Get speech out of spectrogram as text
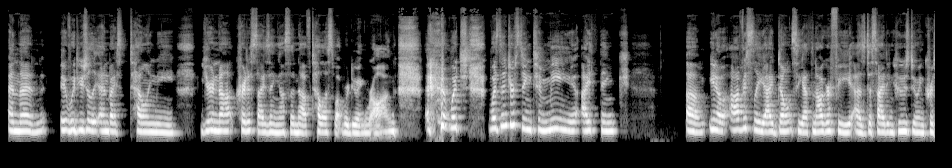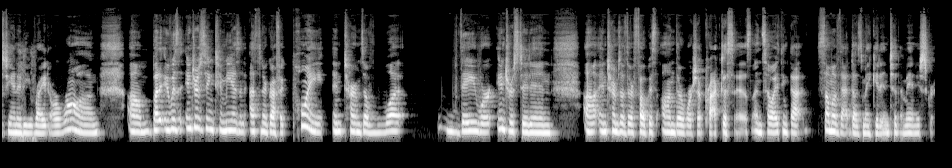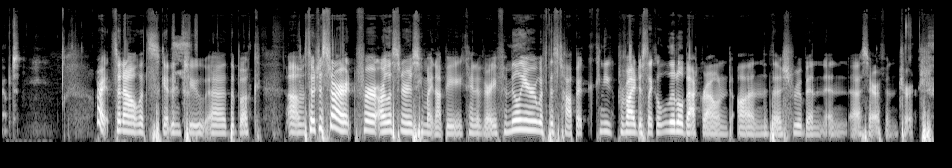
And then it would usually end by telling me, You're not criticizing us enough. Tell us what we're doing wrong, which was interesting to me. I think um, you know, obviously, I don't see ethnography as deciding who's doing Christianity right or wrong, um, but it was interesting to me as an ethnographic point in terms of what they were interested in, uh, in terms of their focus on their worship practices. And so I think that some of that does make it into the manuscript. All right, so now let's get into uh, the book. Um, so to start, for our listeners who might not be kind of very familiar with this topic, can you provide just like a little background on the Cherubim and uh, Seraphim Church?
